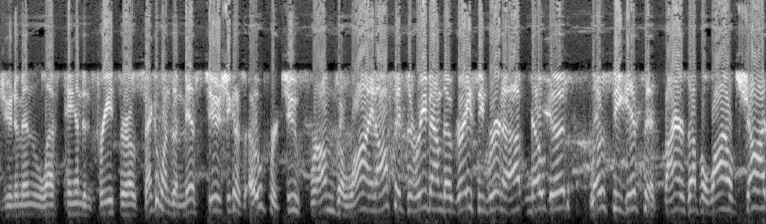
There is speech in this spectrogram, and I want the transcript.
Juniman left-handed free throw. Second one's a miss, too. She goes 0 for 2 from the line. Offensive rebound, though. Gracie Bruna up. No good. Losi gets it. Fires up a wild shot.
